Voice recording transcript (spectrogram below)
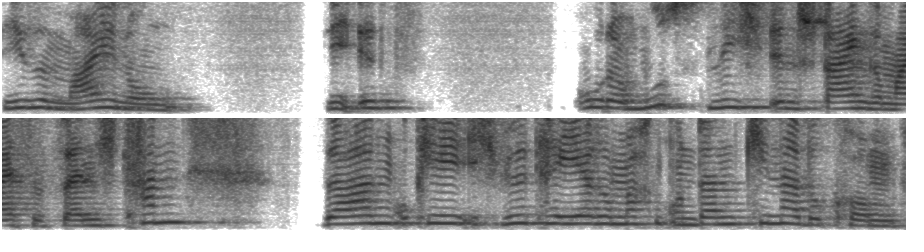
diese Meinung, die ist oder muss nicht in Stein gemeißelt sein. Ich kann sagen, okay, ich will Karriere machen und dann Kinder bekommen.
